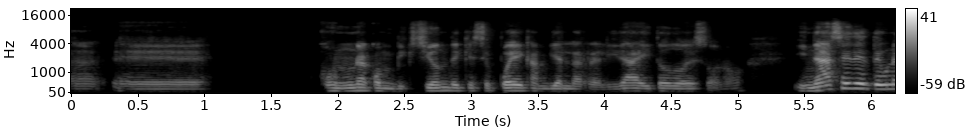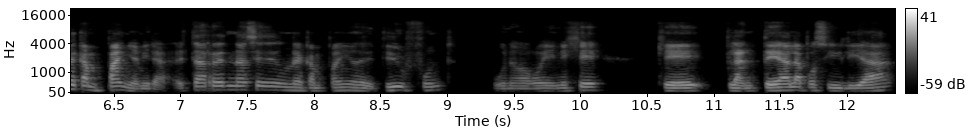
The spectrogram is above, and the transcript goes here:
¿ah? eh, con una convicción de que se puede cambiar la realidad y todo eso, ¿no? Y nace desde una campaña, mira, esta red nace de una campaña de Tearfund, una ONG que plantea la posibilidad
